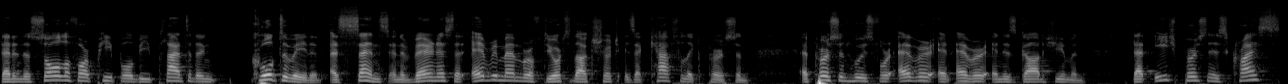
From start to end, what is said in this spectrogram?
that in the soul of our people be planted and cultivated a sense and awareness that every member of the Orthodox Church is a Catholic person, a person who is forever and ever and is God human, that each person is Christ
